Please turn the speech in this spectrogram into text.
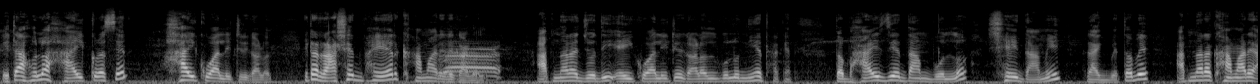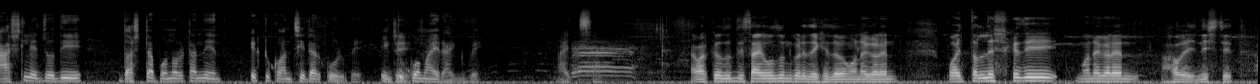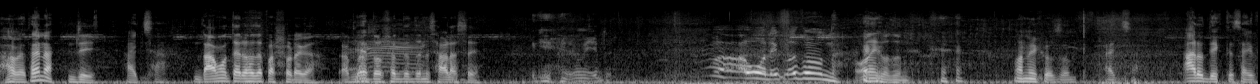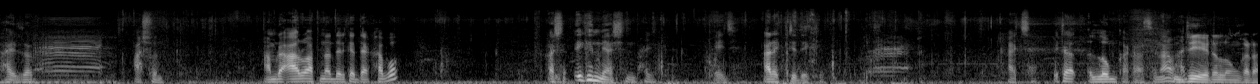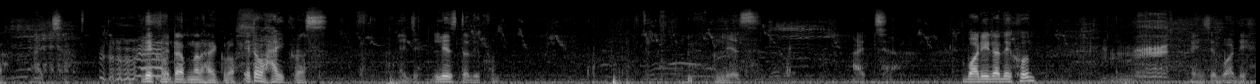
এটা হলো হাই ক্রসের হাই কোয়ালিটির গাড়ল এটা রাশেদ ভাইয়ের খামারের গাড়ল আপনারা যদি এই কোয়ালিটির গাড়লগুলো নিয়ে থাকেন তো ভাই যে দাম বলল সেই দামই রাখবে। তবে আপনারা খামারে আসলে যদি দশটা পনেরোটা নেন একটু কনসিডার করবে একটু। কমাই রাখবে। আচ্ছা। আবার কেউ যদি চাই ওজন করে দেখে দেবো মনে করেন পঁয়তাল্লিশ কেজি মনে করেন হবে নিশ্চিত। হবে তাই না? জি। আচ্ছা। দামও তেরো হাজার পাঁচশো টাকা। আপনার দর্শকদের জন্য ছাড় আছে। অনেক ওজন। অনেক ওজন। অনেক ওজন। আচ্ছা আরও দেখতে চাই ভাইজান। আসুন আমরা আরও আপনাদেরকে দেখাবো। আসেন এখানে আসেন ভাই। এই যে আরেকটি দেখি। আচ্ছা এটা লোম কাটা আছে না জি এটা লোম কাটা। আচ্ছা দেখুন। এটা আপনার হাই ক্রস এটাও হাই ক্রস এই যে লেজটা দেখুন। লেজ। আচ্ছা বডিটা দেখুন। এই যে বডি।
